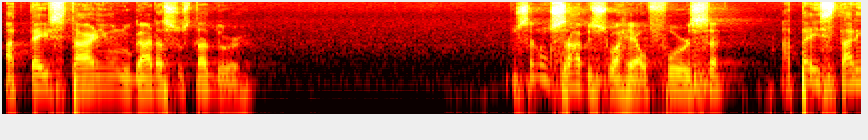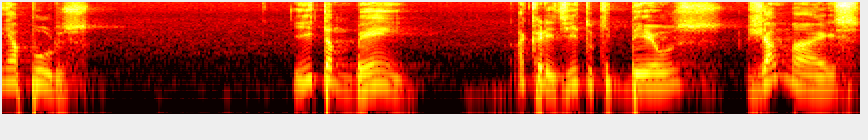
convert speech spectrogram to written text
até estar em um lugar assustador. Você não sabe sua real força até estar em apuros. E também acredito que Deus jamais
